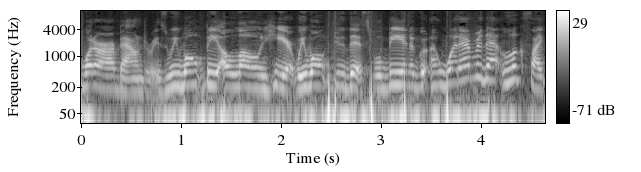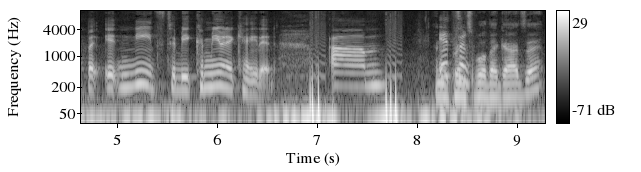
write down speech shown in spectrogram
what are our boundaries? We won't be alone here. We won't do this. We'll be in a gr- whatever that looks like, but it needs to be communicated. Um, And the it's a principle that guides that?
